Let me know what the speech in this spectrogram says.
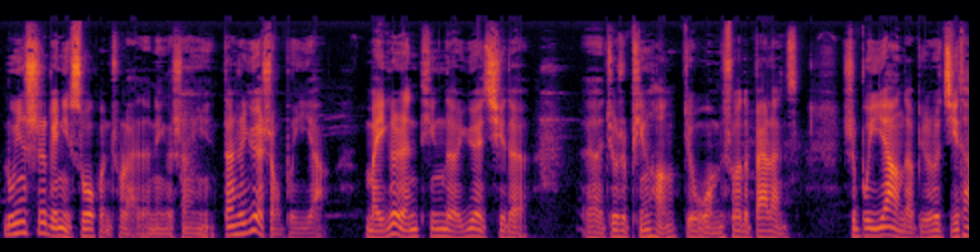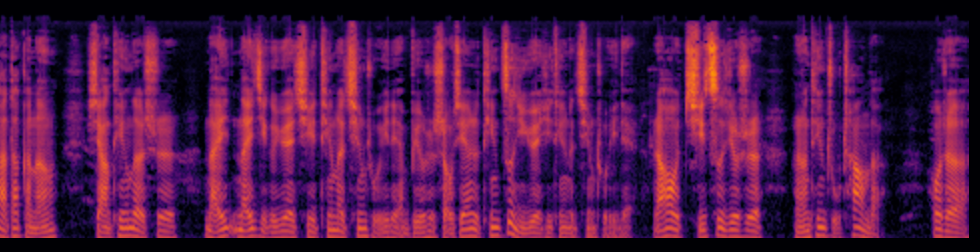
录音师给你缩混出来的那个声音，但是乐手不一样，每个人听的乐器的，呃，就是平衡，就我们说的 balance 是不一样的。比如说吉他，他可能想听的是哪哪几个乐器听得清楚一点，比如说首先是听自己乐器听得清楚一点，然后其次就是可能听主唱的，或者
